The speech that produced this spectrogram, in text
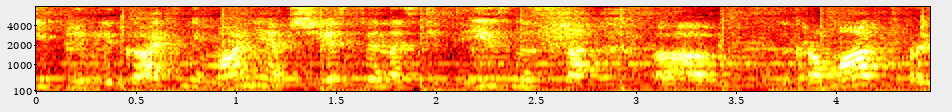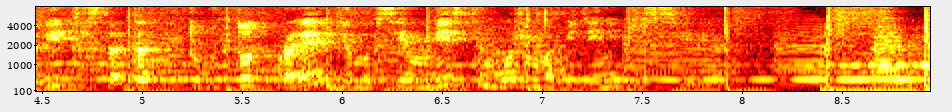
и привлекать внимание общественности, бизнеса, э, громад, правительства. Это т- тот проект, где мы все вместе можем объединить усилия.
